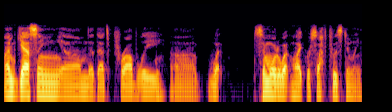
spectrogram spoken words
I'm guessing um, that that's probably uh, what similar to what Microsoft was doing.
